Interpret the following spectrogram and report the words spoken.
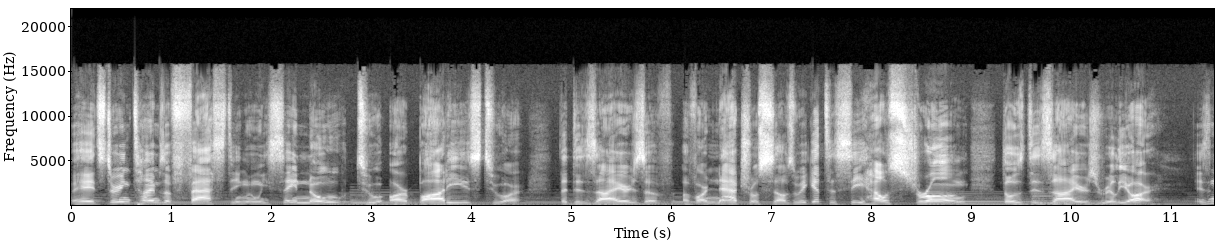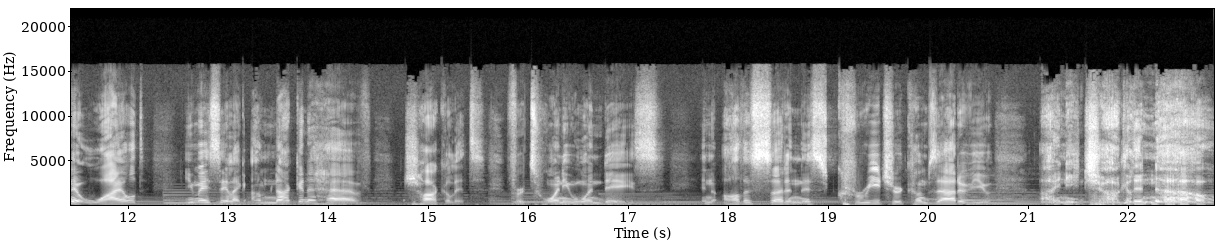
Hey, it's during times of fasting when we say no to our bodies, to our the desires of, of our natural selves, we get to see how strong those desires really are. Isn't it wild? You may say, like, I'm not gonna have chocolate for 21 days. And all of a sudden, this creature comes out of you. I need chocolate now.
